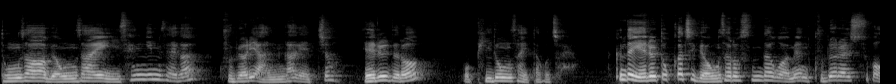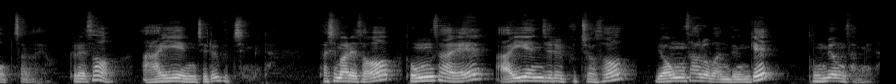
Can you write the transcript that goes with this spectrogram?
동사와 명사의 이 생김새가 구별이 안 가겠죠? 예를 들어 뭐 비동사 있다고 쳐요. 근데 얘를 똑같이 명사로 쓴다고 하면 구별할 수가 없잖아요. 그래서 ing를 붙입니다. 다시 말해서 동사에 ing를 붙여서 명사로 만든 게 동명사입니다.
